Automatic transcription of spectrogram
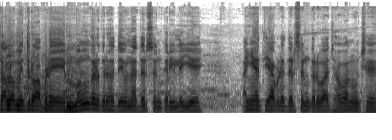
ચાલો મિત્રો, આપણે મંગળ ગ્રહ દેવના દર્શન કરી લઈએ. અહીંયાથી આપણે દર્શન કરવા જવાનું છે.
